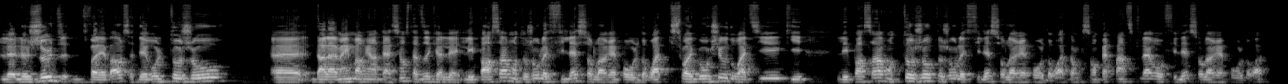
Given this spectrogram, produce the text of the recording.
le, jeu du, du volleyball se déroule toujours euh, dans la même orientation, c'est-à-dire que les, passeurs ont toujours le filet sur leur épaule droite, qu'ils soient gaucher ou droitier, qui, les passeurs ont toujours, toujours le filet sur leur épaule droite. Donc, ils sont perpendiculaires au filet sur leur épaule droite.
